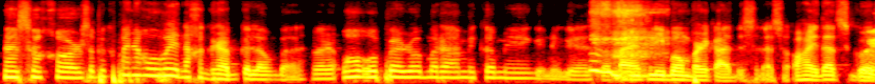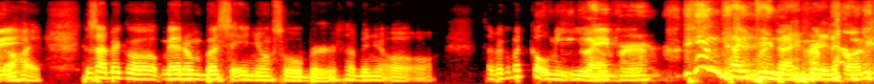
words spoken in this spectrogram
nasa car. Sabi ko, paano ko, wait, nakagrab ka lang ba? Parang, oo, oh, pero marami kami, ganyan, ganyan. So, kahit libong barkado sila. So, okay, that's good. Okay. okay. So, sabi ko, meron ba sa inyong sober? Sabi niya, oo. Sabi ko, ba't ka umiiyak? Driver. yung driver, driver lang. Sorry.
